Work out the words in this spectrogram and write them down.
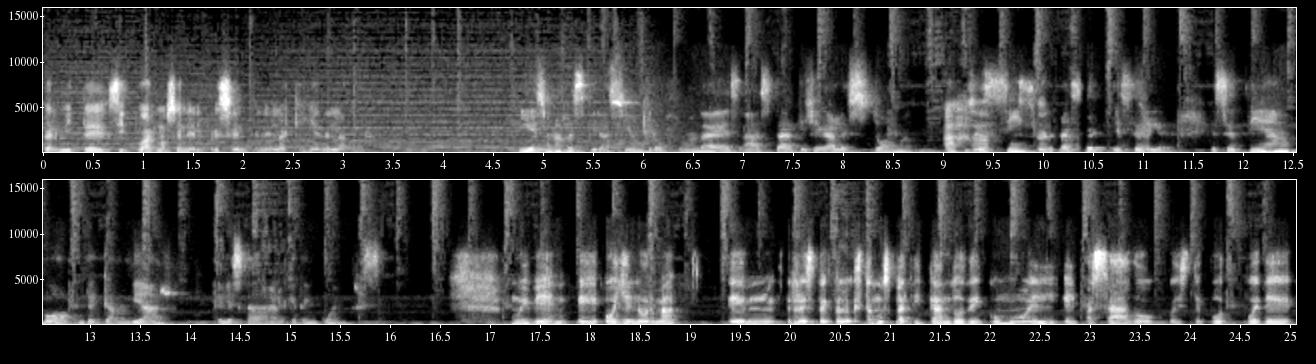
permite situarnos en el presente, en el aquí y en el ahora. Y es una respiración profunda, es hasta que llega al estómago. Entonces sí, te da ese, ese tiempo de cambiar el estado en el que te encuentras. Muy bien. Eh, oye, Norma, Em, respecto a lo que estamos platicando de cómo el, pasado este, puede,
